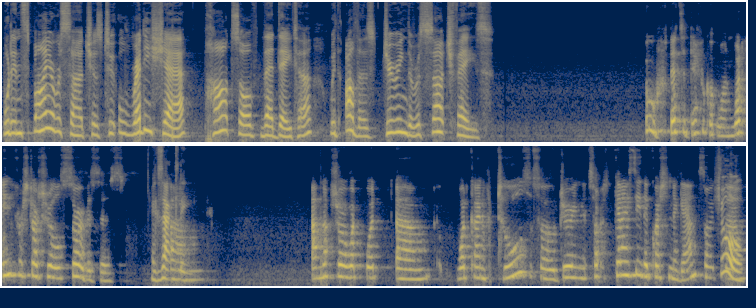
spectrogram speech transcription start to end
would inspire researchers to already share parts of their data with others during the research phase? Ooh, that's a difficult one. What infrastructural services? Exactly. Um, I'm not sure what what um, what kind of tools. So during, so can I see the question again? So it's Sure. um,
